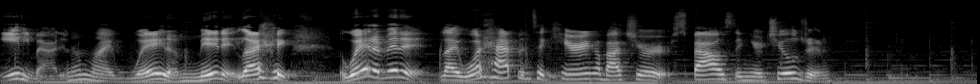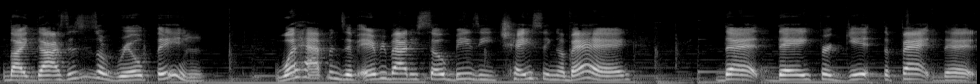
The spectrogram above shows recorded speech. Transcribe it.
anybody. And I'm like, wait a minute, like wait a minute. Like, what happened to caring about your spouse and your children? Like, guys, this is a real thing. What happens if everybody's so busy chasing a bag that they forget the fact that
